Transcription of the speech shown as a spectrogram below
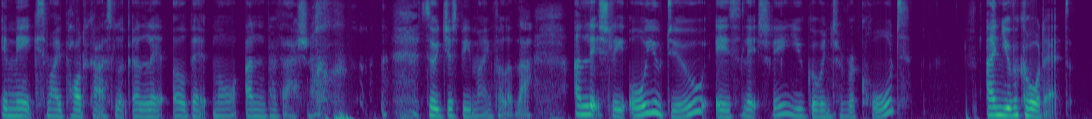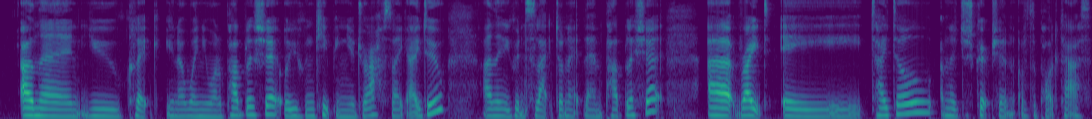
it makes my podcast look a little bit more unprofessional. so just be mindful of that. And literally, all you do is literally you go into record and you record it and then you click you know when you want to publish it or you can keep in your drafts like i do and then you can select on it then publish it. Uh, write a title and a description of the podcast.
